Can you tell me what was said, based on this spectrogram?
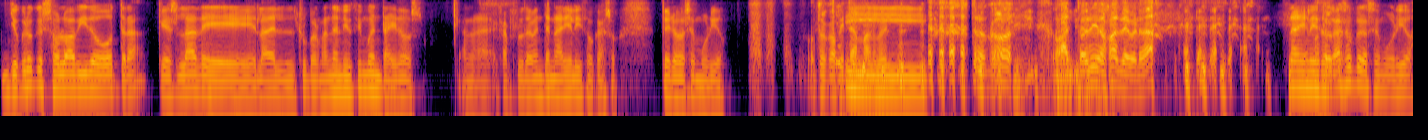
Yo creo que solo ha habido otra, que es la de la del Superman del New 52. a la que absolutamente nadie le hizo caso, pero se murió. Otro Capitán Marvel. Y Otro co- Sí. Antonio, de verdad. nadie le hizo caso, pero se murió.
